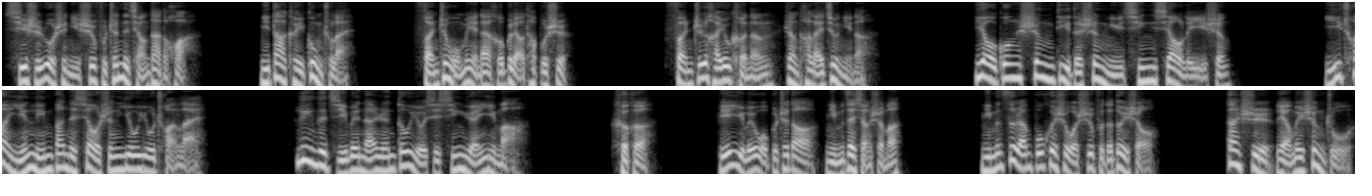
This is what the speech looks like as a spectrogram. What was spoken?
其实若是你师傅真的强大的话，你大可以供出来，反正我们也奈何不了他，不是？反之还有可能让他来救你呢。耀光圣地的圣女轻笑了一声，一串银铃般的笑声悠悠传来。令得几位男人都有些心猿意马。呵呵，别以为我不知道你们在想什么。你们自然不会是我师傅的对手，但是两位圣主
